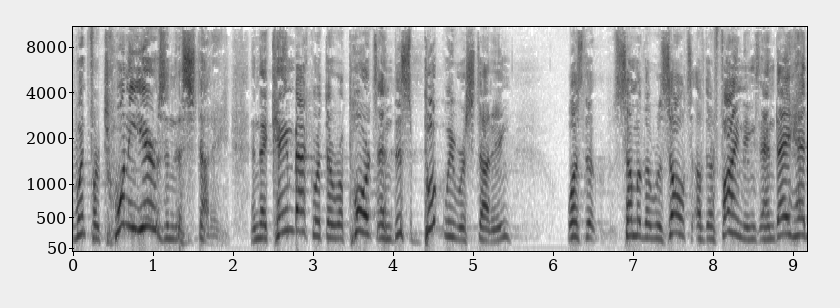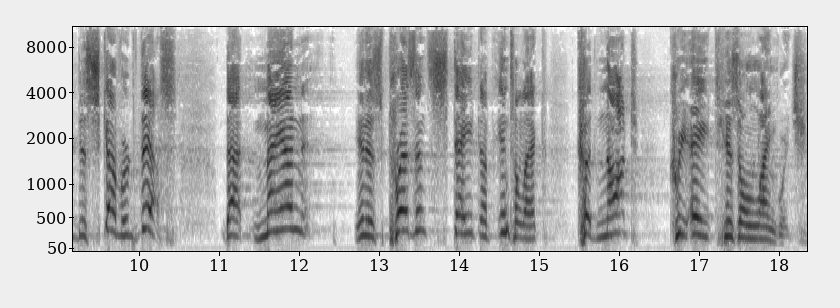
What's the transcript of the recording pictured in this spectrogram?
went for 20 years in this study and they came back with their reports and this book we were studying was the, some of the results of their findings, and they had discovered this that man, in his present state of intellect, could not create his own language.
